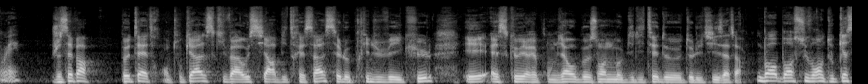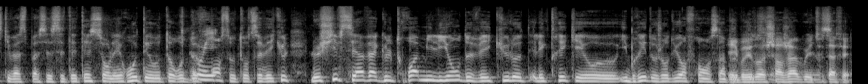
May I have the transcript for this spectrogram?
oui. Je sais pas. Peut-être. En tout cas, ce qui va aussi arbitrer ça, c'est le prix du véhicule et est-ce qu'il répond bien aux besoins de mobilité de, l'utilisateur. Bon, bon, suivra en tout cas ce qui va se passer cet été sur les routes et autoroutes de France autour de ces véhicules. Le chiffre, c'est 1,3 million de véhicules électriques et hybrides aujourd'hui en France. Hybrides rechargeables, oui, tout à fait.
